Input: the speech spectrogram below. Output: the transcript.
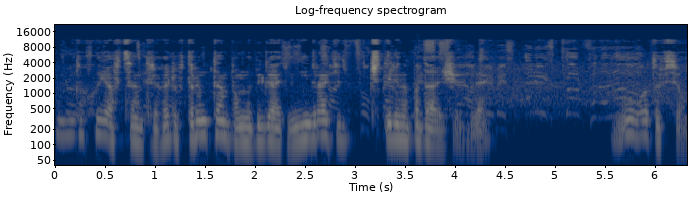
Ну approach дохуя в центре. Говорю, вторым темпом набегайте. Не играйте четыре нападающих, блядь. Ну вот и все.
